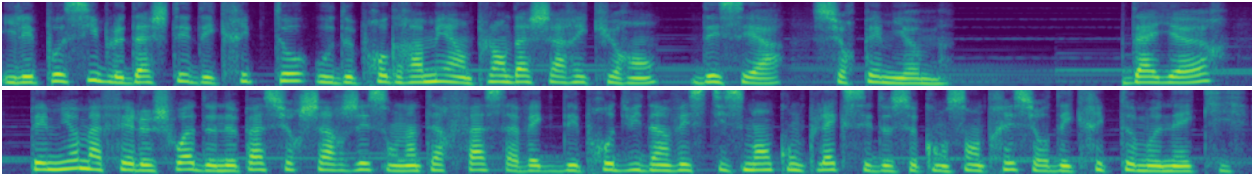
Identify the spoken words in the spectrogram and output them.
il est possible d'acheter des cryptos ou de programmer un plan d'achat récurrent, DCA, sur Pemium. D'ailleurs, Pemium a fait le choix de ne pas surcharger son interface avec des produits d'investissement complexes et de se concentrer sur des crypto-monnaies qui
